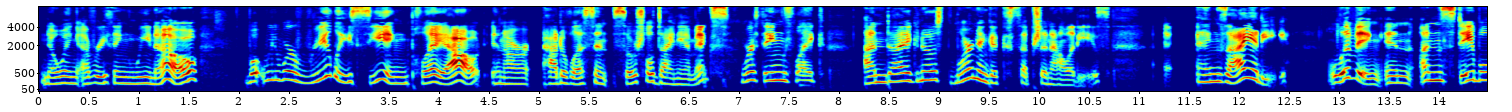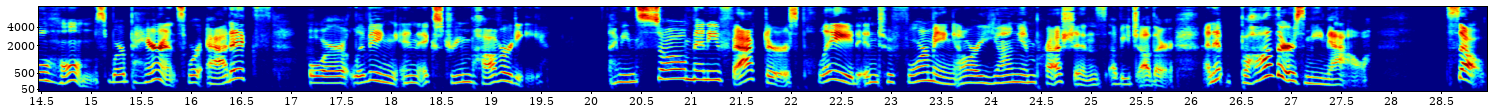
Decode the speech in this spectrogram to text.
knowing everything we know, What we were really seeing play out in our adolescent social dynamics were things like undiagnosed learning exceptionalities, anxiety, living in unstable homes where parents were addicts or living in extreme poverty. I mean, so many factors played into forming our young impressions of each other, and it bothers me now. So,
